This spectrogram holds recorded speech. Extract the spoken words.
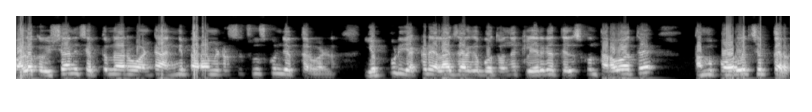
వాళ్ళ ఒక విషయాన్ని చెప్తున్నారు అంటే అన్ని పారామీటర్స్ చూసుకుని చెప్తారు వాళ్ళు. ఎప్పుడు ఎక్కడ ఎలా జరగబోతుందో క్లియర్గా తెలుసుకున్న తర్వాతే తమ పౌరులకు చెప్తారు.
